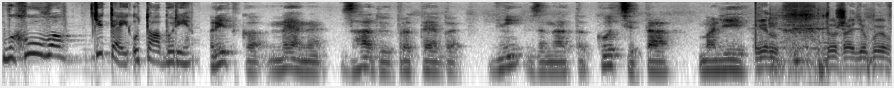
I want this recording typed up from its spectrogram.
Виховував дітей у таборі. Рідко, нене, згадую про тебе. Дні занадто куці та малі. Він дуже любив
